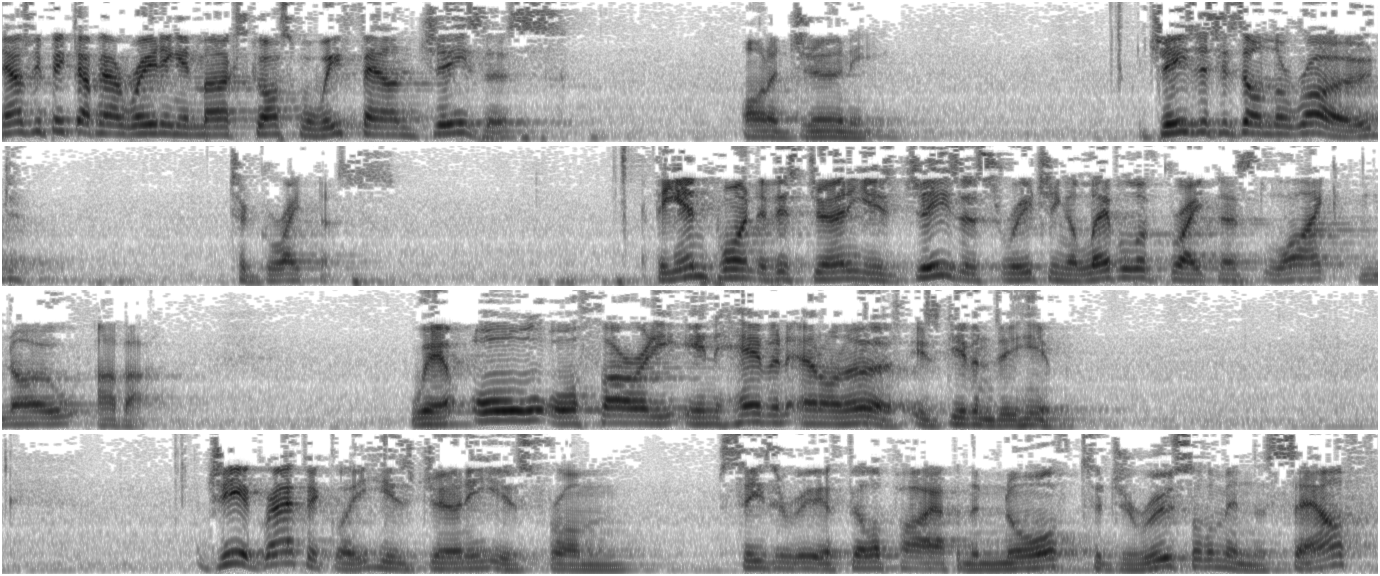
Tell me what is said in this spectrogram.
Now, as we picked up our reading in Mark's Gospel, we found Jesus on a journey. Jesus is on the road to greatness. The end point of this journey is Jesus reaching a level of greatness like no other, where all authority in heaven and on earth is given to him. Geographically, his journey is from Caesarea Philippi up in the north to Jerusalem in the south.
